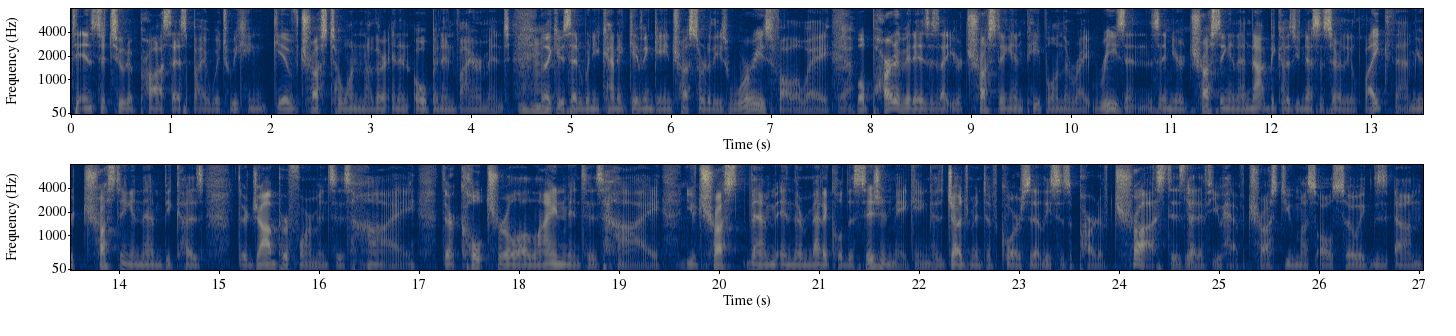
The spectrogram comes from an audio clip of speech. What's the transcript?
to institute a process by which we can give trust to one another in an open environment. Like you said, when you kind of give and gain trust, sort of these worries fall away. Yeah. Well, part of it is is that you're trusting in people in the right reasons, and you're trusting in them not because you necessarily like them. You're trusting in them because their job performance is high, their cultural alignment is high. You trust them in their medical decision making because judgment, of course, at least is a part of trust. Is that if you have trust, you must also ex- um,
